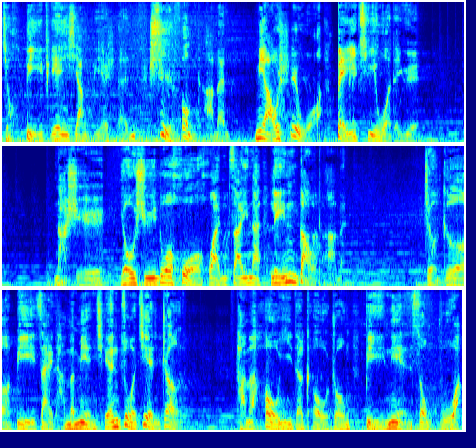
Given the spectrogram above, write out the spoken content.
就必偏向别神，侍奉他们，藐视我，背弃我的约。那时有许多祸患灾难临到他们，这歌必在他们面前做见证，他们后裔的口中必念诵不忘。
